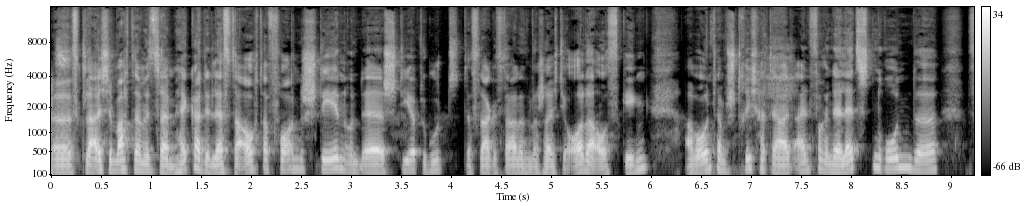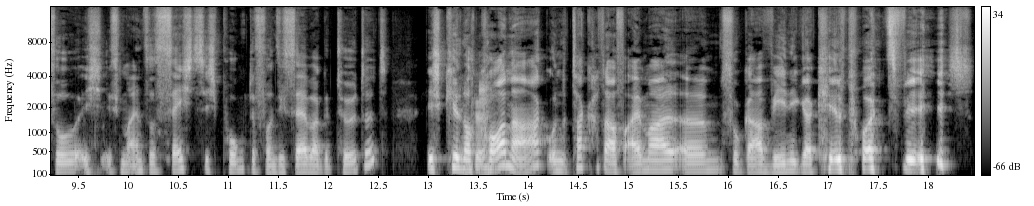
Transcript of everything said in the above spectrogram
äh, Nice. das gleiche macht er mit seinem Hacker, den lässt er auch da vorne stehen und er stirbt. Gut, das lag es daran, dass wahrscheinlich die Order ausging. Aber unterm Strich hat er halt einfach in der letzten Runde so, ich, ich meine, so 60 Punkte von sich selber getötet. Ich kill noch Okay. Kornak und Tack hat er auf einmal ähm, sogar weniger Killpoints wie ich.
